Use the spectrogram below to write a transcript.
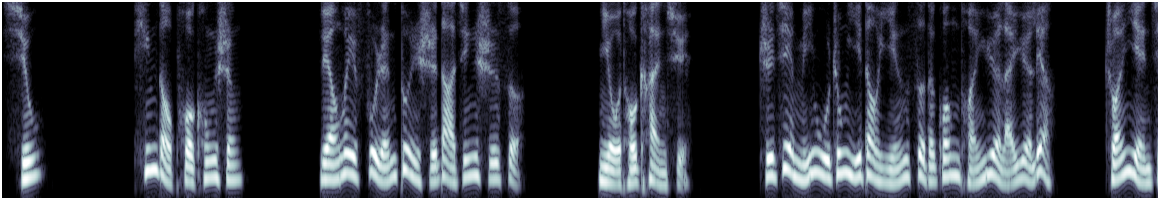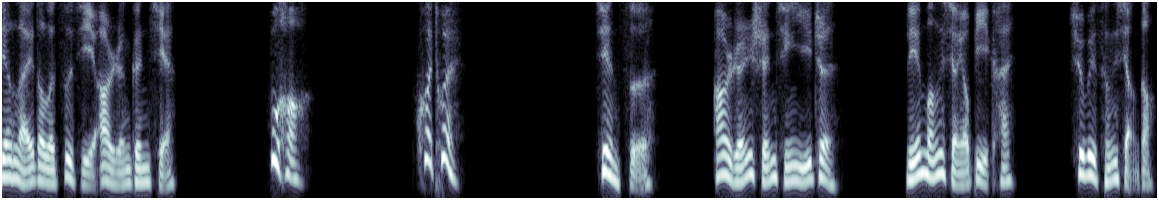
修。听到破空声，两位妇人顿时大惊失色，扭头看去，只见迷雾中一道银色的光团越来越亮，转眼间来到了自己二人跟前。不好，快退！见此，二人神情一震，连忙想要避开，却未曾想到，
